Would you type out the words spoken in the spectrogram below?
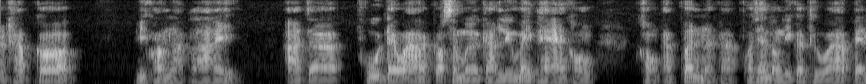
นะครับก็มีความหลากหลาย อาจจะพูดได้ว่าก็เสมอกันหรือไม่แพ้ของ ของ Apple นะครับ เพราะฉะนั้นตรงนี้ก็ถือว่าเป็น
